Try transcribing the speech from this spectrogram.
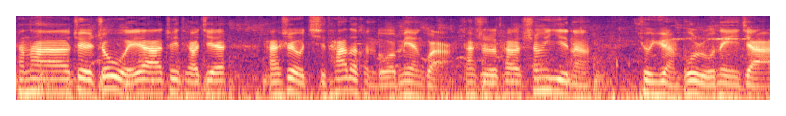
像它这周围啊，这条街还是有其他的很多面馆，但是它生意呢就远不如那一家。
